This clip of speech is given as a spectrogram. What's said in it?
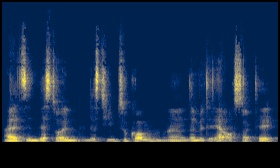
als Investor in, in das Team zu kommen, äh, damit er auch sagt, hey,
